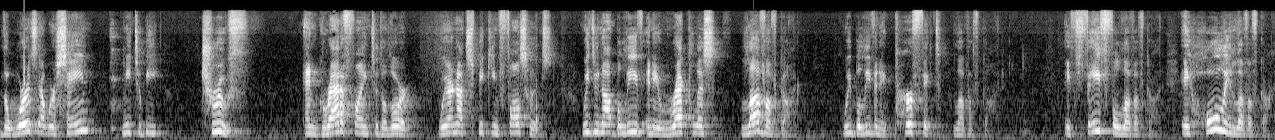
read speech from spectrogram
the words that we're saying need to be truth and gratifying to the Lord. We are not speaking falsehoods. We do not believe in a reckless love of God. We believe in a perfect love of God, a faithful love of God, a holy love of God.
